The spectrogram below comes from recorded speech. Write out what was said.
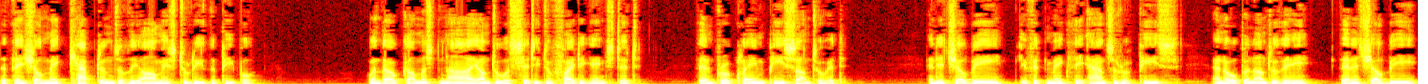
that they shall make captains of the armies to lead the people. When thou comest nigh unto a city to fight against it, then proclaim peace unto it. And it shall be, if it make the answer of peace, and open unto thee, then it shall be,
